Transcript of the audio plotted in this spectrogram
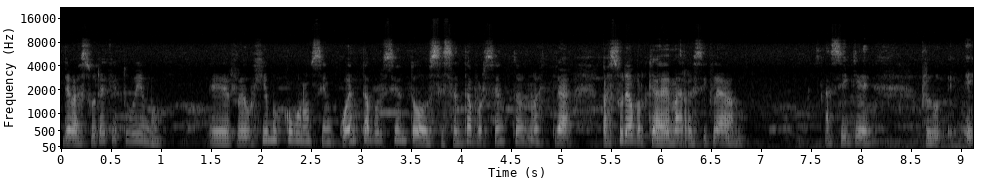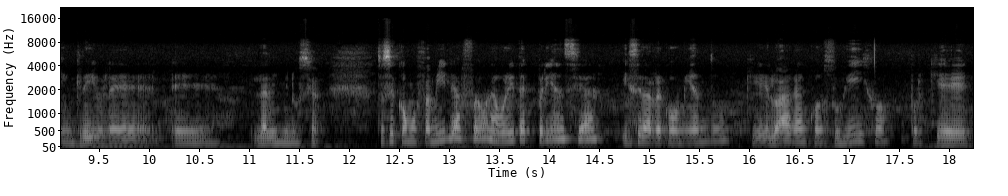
de basura que tuvimos. Eh, redujimos como un 50% o 60% nuestra basura porque además reciclábamos. Así que es increíble eh, la disminución. Entonces como familia fue una bonita experiencia y se la recomiendo que lo hagan con sus hijos porque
